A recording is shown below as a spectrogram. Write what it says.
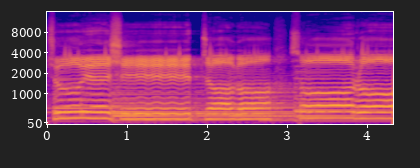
주의 십자가 사랑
